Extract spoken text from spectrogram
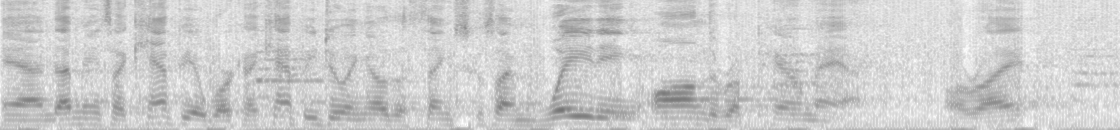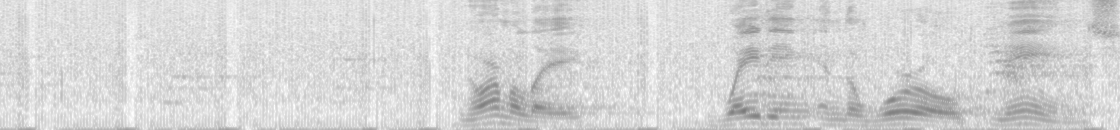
and that means I can't be at work. I can't be doing other things because I'm waiting on the repairman, all right? Normally, waiting in the world means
